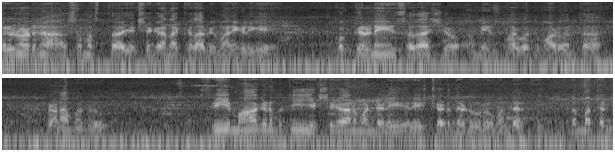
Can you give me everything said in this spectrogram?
ಕರುನಾಡಿನ ಸಮಸ್ತ ಯಕ್ಷಗಾನ ಕಲಾಭಿಮಾನಿಗಳಿಗೆ ಕೊಕ್ಕರ್ಣಿ, ಸದಾಶಿವ ಅಮೀನ್ ಭಾಗವತ ಮಾಡುವಂಥ ಪ್ರಣಾಮಗಳು. ಶ್ರೀ ಮಹಾಗಣಪತಿ ಯಕ್ಷಗಾನ ಮಂಡಳಿ ರಿಜಿಸ್ಟರ್ಡ್ ನಡೂರು ಮಂದರ್ತಿ. ನಮ್ಮ ತಂಡ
